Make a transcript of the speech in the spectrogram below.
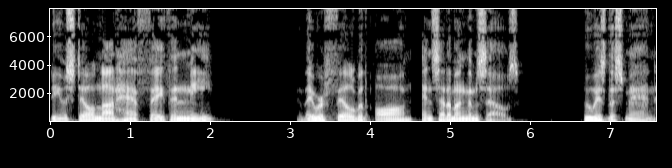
Do you still not have faith in me? They were filled with awe and said among themselves, Who is this man,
